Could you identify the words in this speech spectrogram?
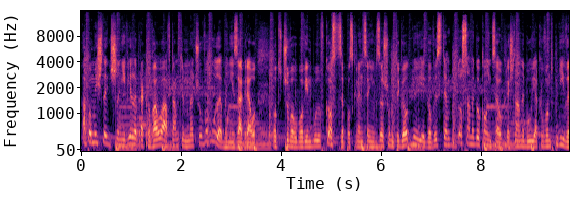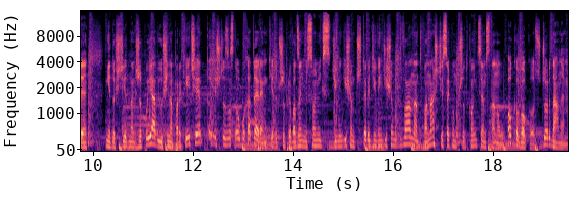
A pomyśleć, że niewiele brakowało, a w tamtym meczu w ogóle by nie zagrał. Odczuwał bowiem ból w kostce po skręceniu w zeszłym tygodniu i jego występ do samego końca określany był jako wątpliwy. Nie dość jednak, że pojawił się na parkiecie, to jeszcze został bohaterem, kiedy przy prowadzeniu Sonics 94-92 na 12 sekund przed końcem stanął oko w oko z Jordanem.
